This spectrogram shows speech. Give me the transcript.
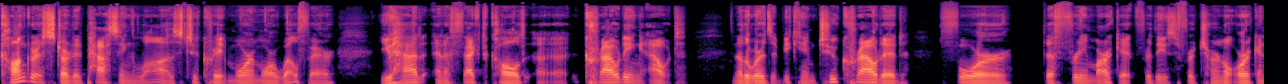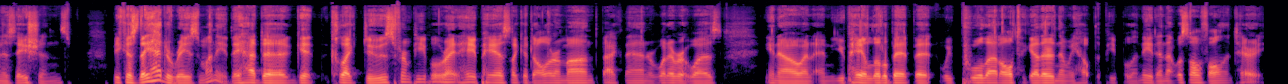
congress started passing laws to create more and more welfare you had an effect called uh, crowding out in other words it became too crowded for the free market for these fraternal organizations because they had to raise money. They had to get collect dues from people, right? Hey, pay us like a dollar a month back then or whatever it was, you know, and, and you pay a little bit, but we pool that all together and then we help the people in need. And that was all voluntary.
